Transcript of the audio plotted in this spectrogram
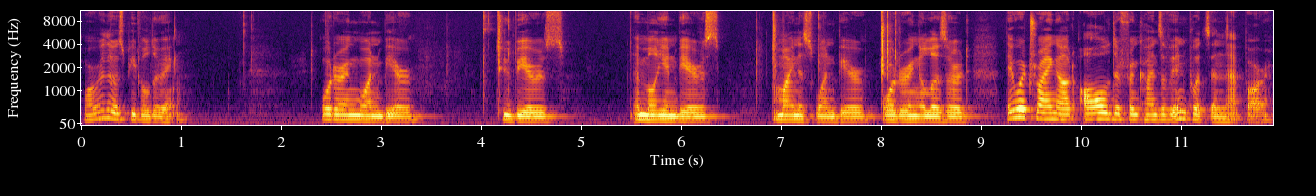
what were those people doing? Ordering one beer, two beers, a million beers, minus one beer, ordering a lizard. They were trying out all different kinds of inputs in that bar.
